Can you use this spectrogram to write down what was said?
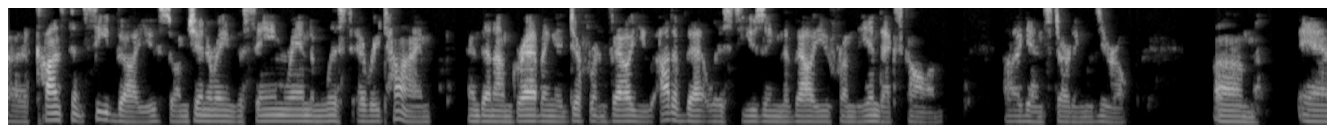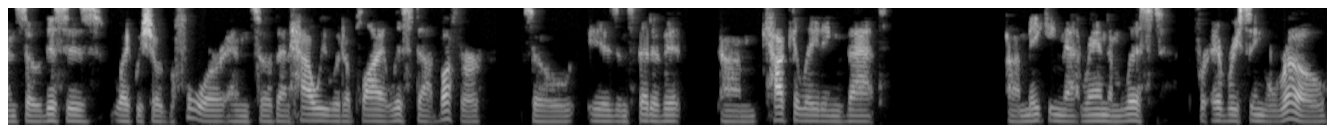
a, constant seed value, so I'm generating the same random list every time, and then I'm grabbing a different value out of that list using the value from the index column, uh, again starting with zero. Um, and so this is like we showed before, and so then how we would apply list.buffer so is instead of it um, calculating that, uh, making that random list for every single row,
